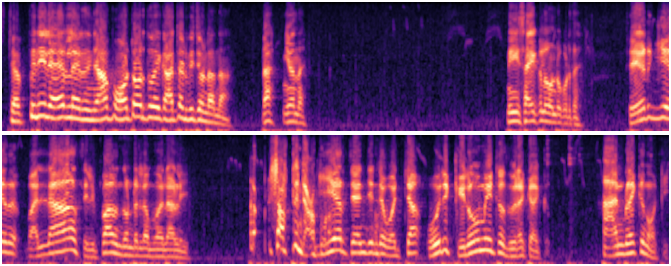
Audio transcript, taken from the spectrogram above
സ്റ്റെപ്പിനി ലെയറിലായിരുന്നു. ഞാൻ ഫോട്ടോ എടുത്ത് പോയി കാറ്റടിപ്പിച്ചോണ്ടെന്നാ. ഡാ നീ വന്നേ. നീ സൈക്കിൾ കൊണ്ട് കൊടുത്തേ. തേർഡ് ഗിയർ വല്ലാതെ സ്ലിപ്പാകുന്നുണ്ടല്ലോ മുതലാളി. ഷർട്ടിന്റെ ഗിയർ ചേഞ്ചിന്റെ ഒച്ച ഒരു കിലോമീറ്റർ ദൂരെ കേൾക്കും ഹാൻഡ് ബ്രേക്ക് നോക്കി.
